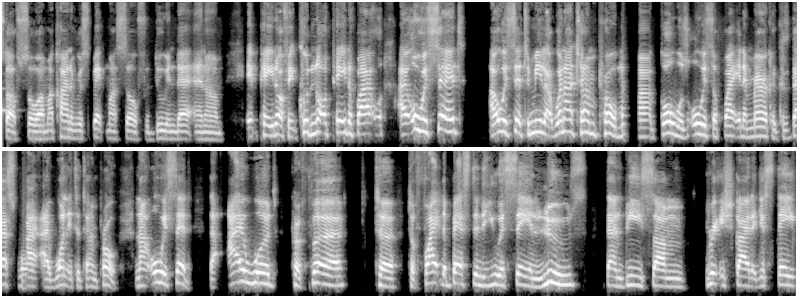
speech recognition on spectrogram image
stuff. So um, I kind of respect myself for doing that, and um, it paid off. It could not have paid off. I, I always said, I always said to me like when I turned pro, my goal was always to fight in America because that's why I wanted to turn pro. And I always said that I would prefer to to fight the best in the USA and lose than be some British guy that just stays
